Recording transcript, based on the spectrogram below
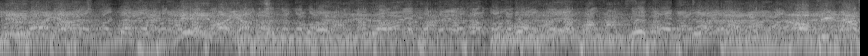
libaya libaya fire. Ipanagadawa. Open up!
